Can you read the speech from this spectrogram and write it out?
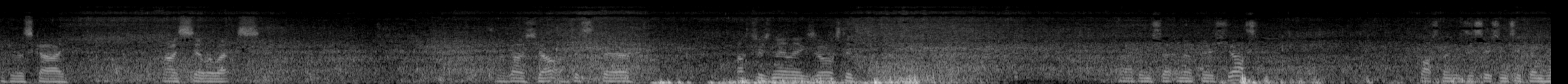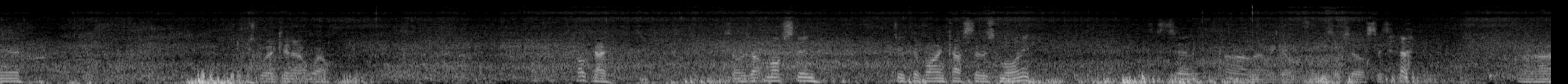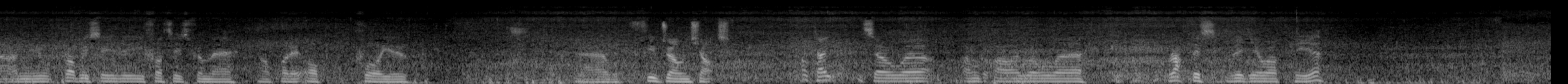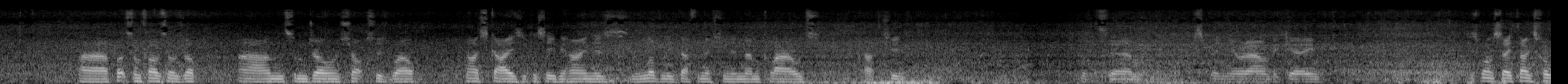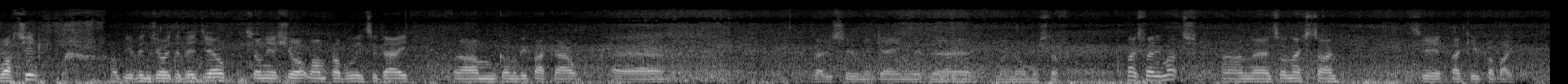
Look at the sky. Nice silhouettes. So I got a shot. I've just uh, battery's nearly exhausted. I've been setting up his shot. Last minute decision to come here. Working out well. Okay, so I was at Mostyn, Duke of Lancaster this morning. Just oh there we go, things adjusted. uh, and you'll probably see the footage from there. I'll put it up for you uh, with a few drone shots. Okay, so uh, i will uh, wrap this video up here. Uh, put some photos up and some drone shots as well. Nice skies you can see behind us lovely definition in them clouds. Catching but um, spin you around again. Just want to say thanks for watching. Hope you've enjoyed the video. It's only a short one probably today but I'm going to be back out uh, very soon again with uh, my normal stuff. Thanks very much and uh, until next time see you. Thank you. Bye bye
